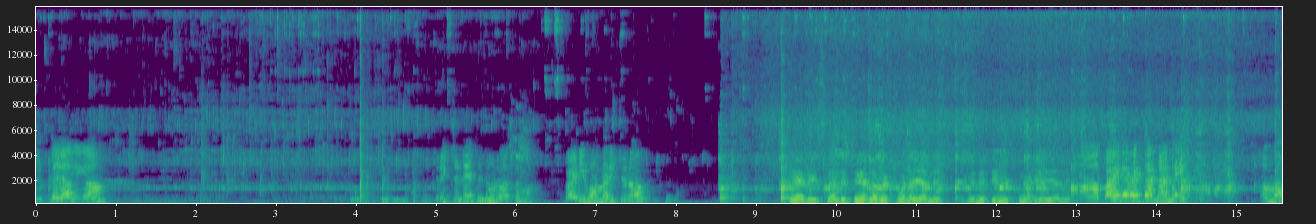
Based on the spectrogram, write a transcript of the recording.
జుట్లు వేయాలి చూడు అత్తమ్మ. బయటికి బొమ్మ చైర్ తీసుకెళ్ళి చైర్లో పెట్టుకోండి అవన్నీ మీరు నెత్తి పెట్టుకునేటి అవన్నీ బయట పెట్టండి అండి అమ్మో.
